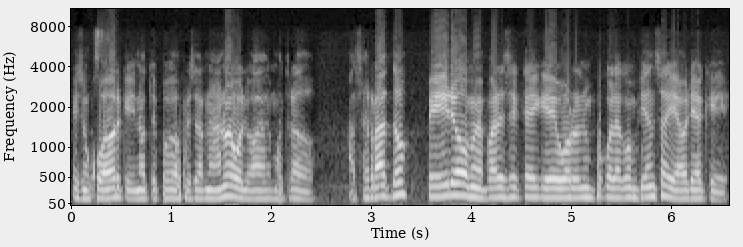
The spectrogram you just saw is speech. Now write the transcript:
es un jugador que no te puede ofrecer nada nuevo, lo ha demostrado hace rato, pero me parece que hay que devolverle un poco la confianza y habría que,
